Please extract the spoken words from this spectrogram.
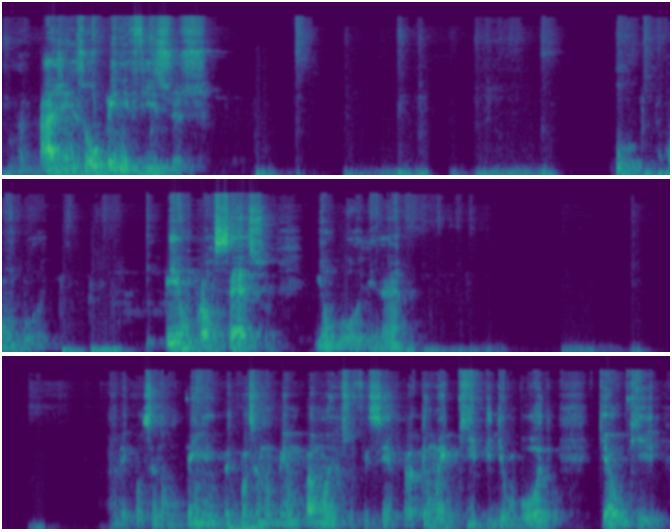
vantagens ou benefícios onboard. Ter um processo de onboarding, né? Ainda que você não tenha, ainda que você não tenha um tamanho suficiente para ter uma equipe de onboarding, que é o que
